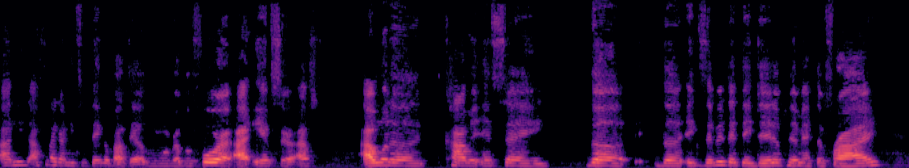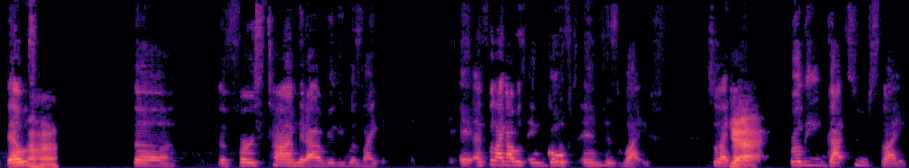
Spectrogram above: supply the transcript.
I need i feel like i need to think about that a little more but before i answer i i want to comment and say the the exhibit that they did of him at the Frye that was uh-huh. the the first time that i really was like i feel like i was engulfed in his life. So like yeah. Really got to like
